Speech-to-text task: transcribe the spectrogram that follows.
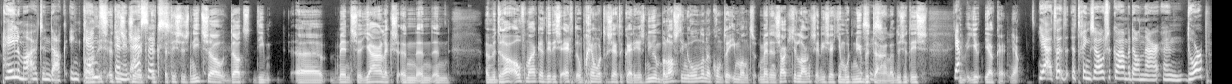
helemaal uit hun dak. In Kent het is, het en is, in sorry, Essex. het, het is dus niet zo dat die eh, mensen jaarlijks een, een, een, een bedrag overmaken. Dit is echt, op een gegeven moment wordt gezegd, oké, er is nu een belastingronde. Dan komt er iemand met een zakje langs en die zegt, je moet nu Precies. betalen. Dus het is, Ja. ja oké, ja. Ja, het, het- ging zo. Ze kwamen dan naar een dorp.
